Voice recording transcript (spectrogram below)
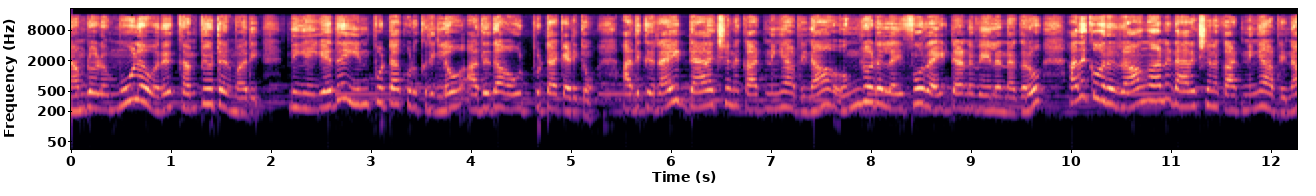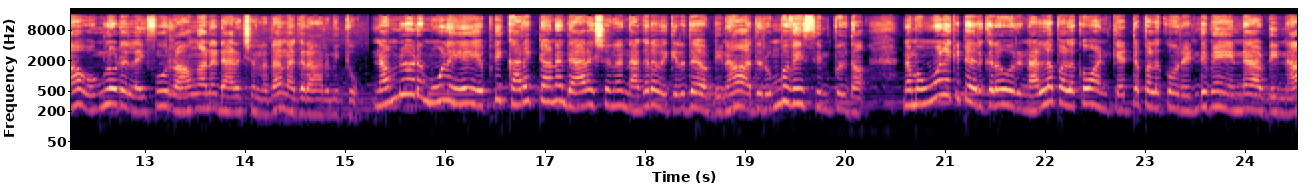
நம்மளோட மூளை ஒரு கம்ப்யூட்டர் மாதிரி. நீங்க எதை இன்புட்டா கொடுக்குறீங்களோ அதுதான் அவுட்புட்டா கிடைக்கும். அதுக்கு ரைட் டைரக்ஷனை காட்டினீங்க அப்படின்னா உங்களோட லைஃபும் ரைட்டான வேலை நகரும். அதுக்கு ஒரு ராங்கான டைரக்ஷனை காட்டுனீங்க அப்படின்னா உங்களோட லைஃபும் ராங்கான டைரக்ஷன்ல தான் நகர ஆரம்பிக்கும். நம்மளோட மூளையை எப்படி கரெக்டான டைரக்ஷன்ல நகர வைக்கிறது அப்படின்னா அது ரொம்பவே சிம்பிள் தான். நம்ம மூளை இருக்கிற ஒரு நல்ல பழக்கம் அண்ட் கெட்ட பழக்கம் ரெண்டுமே என்ன அப்படின்னா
